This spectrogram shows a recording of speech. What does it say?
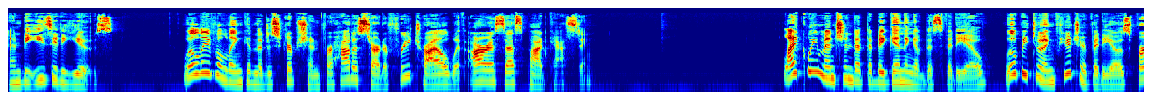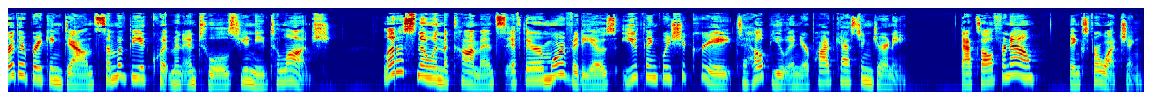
and be easy to use. We'll leave a link in the description for how to start a free trial with RSS podcasting. Like we mentioned at the beginning of this video, we'll be doing future videos further breaking down some of the equipment and tools you need to launch. Let us know in the comments if there are more videos you think we should create to help you in your podcasting journey. That's all for now. Thanks for watching.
